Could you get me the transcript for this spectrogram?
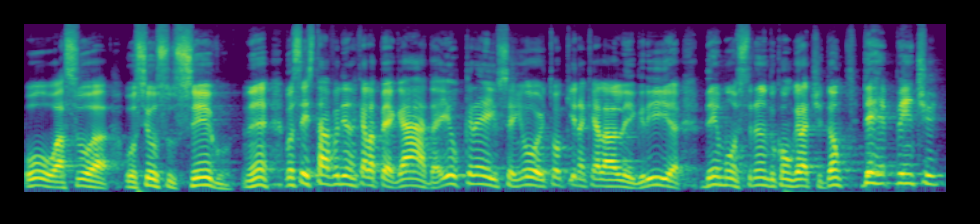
ou a sua, o seu sossego, né? Você estava ali naquela pegada, eu creio, Senhor, estou aqui naquela alegria, demonstrando com gratidão. De repente,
